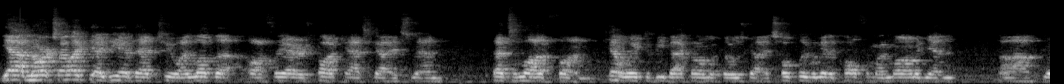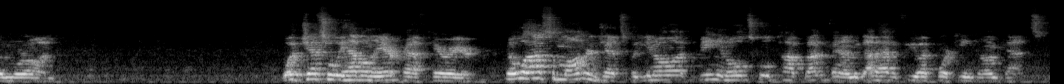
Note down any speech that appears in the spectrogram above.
Yeah, Norks, I like the idea of that too. I love the Off the Irish podcast, guys, man. That's a lot of fun. Can't wait to be back on with those guys. Hopefully, we'll get a call from my mom again uh, when we're on. What jets will we have on the aircraft carrier? No, we'll have some modern jets, but you know what? Being an old school Top Gun fan, we got to have a few F 14 Tomcats.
